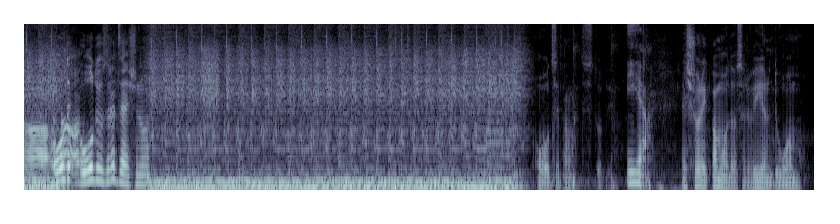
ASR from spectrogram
Uh, Uldi. Uldi uz redzēšanos! Uldis ir pametis studiju. Jā, Es šorīt pamodos ar vienu domu -.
